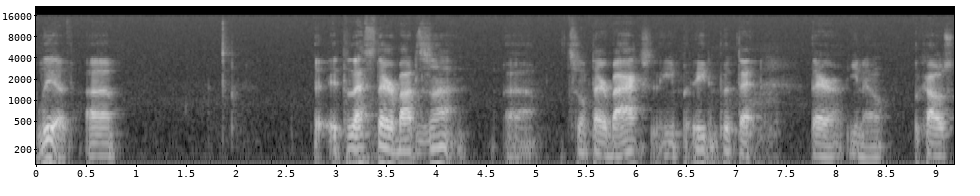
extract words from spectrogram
live. Uh, it, that's there by design. Uh, it's not there by accident. He he didn't put that there, you know, because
